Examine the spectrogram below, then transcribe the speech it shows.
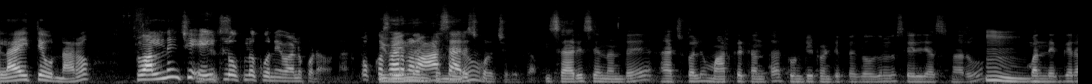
ఎలా అయితే ఉన్నారో ట్వెల్వ్ నుంచి ఎయిట్ లోపల కొనేవాళ్ళు కూడా ఉన్నారు. ఒక్కసారి మనం ఆ శారీస్ కూడా చూపిద్దాం. ఈ శారీస్ ఏంటంటే యాక్చువల్లీ మార్కెట్ అంతా ట్వంటీ ట్వంటీ ఫైవ్ థౌసండ్లో సేల్ చేస్తున్నారు మన దగ్గర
